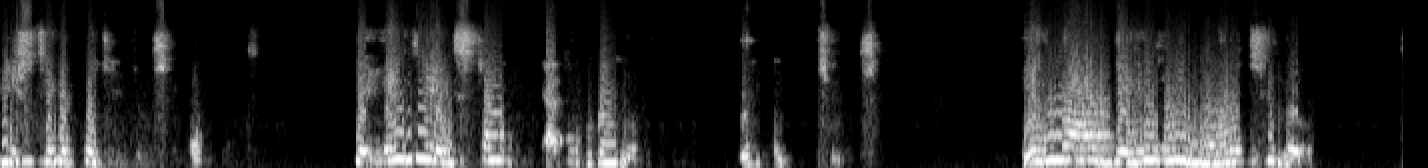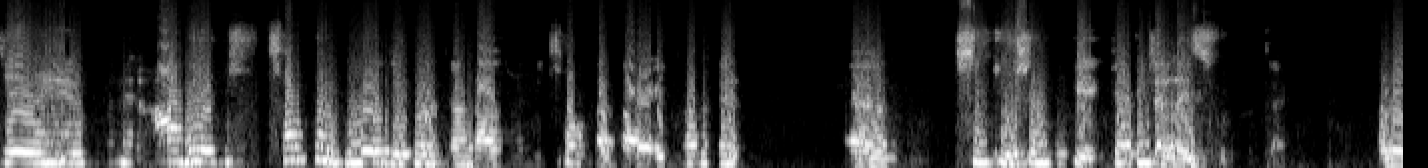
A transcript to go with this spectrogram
বিশ থেকে পঁচিশ জন সেখানে তো এই যে এক্সট্রা এতগুলো লোক ছিল এগুলো আমার দেখে খালি মনে হচ্ছিল যে মানে আগের সরকারগুলো দেখো রাজনৈতিক সরকার তারা এই ধরনের সিচুয়েশনকে ক্যাপিটালাইজ করতে চায়। মানে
